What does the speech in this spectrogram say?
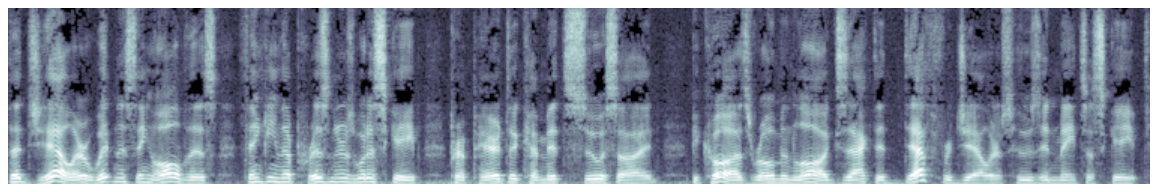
The jailer, witnessing all this, thinking the prisoners would escape, prepared to commit suicide because Roman law exacted death for jailers whose inmates escaped.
